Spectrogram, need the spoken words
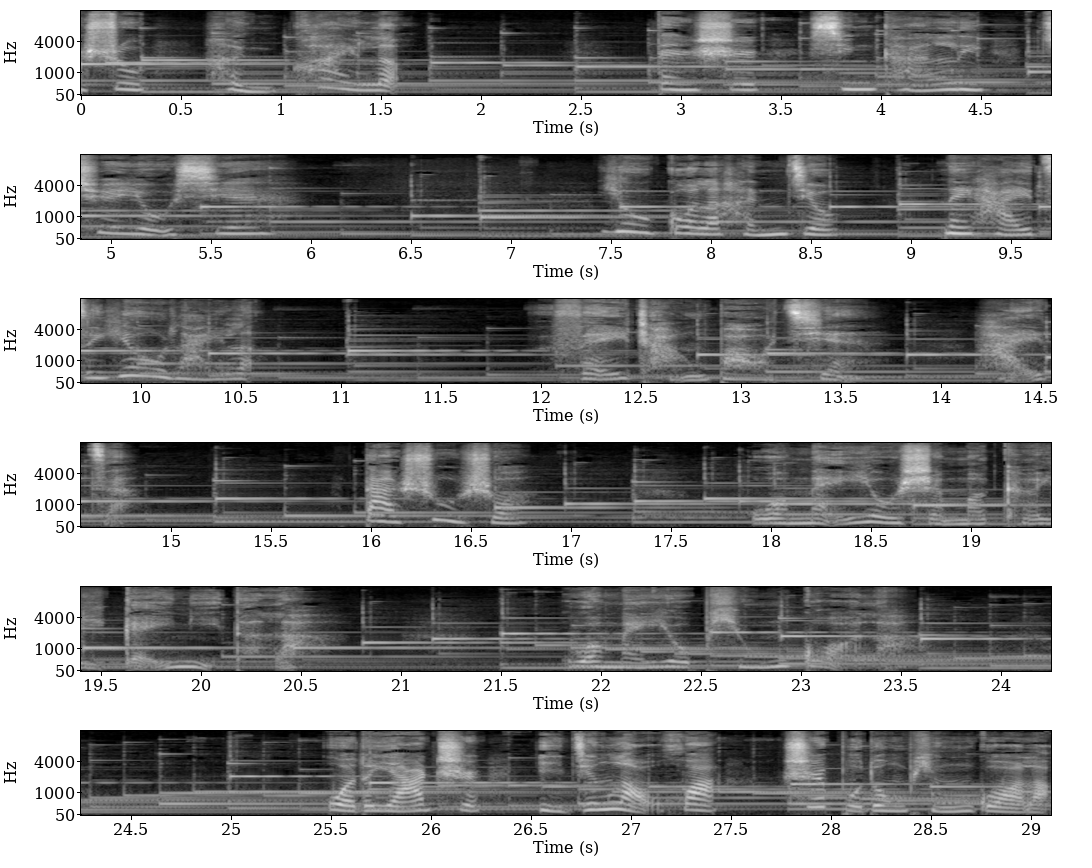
树很快乐，但是心坎里却有些……又过了很久，那孩子又来了。非常抱歉，孩子。大树说：“我没有什么可以给你的了，我没有苹果了，我的牙齿已经老化，吃不动苹果了。”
